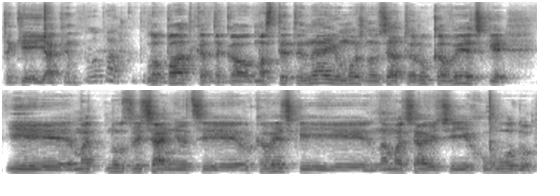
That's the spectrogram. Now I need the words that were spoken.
Такий, як він. Лопатку. таку. Лопатка така обмастити нею, можна взяти рукавички і ну, звичайні оці рукавички, і намачаючи їх у воду,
